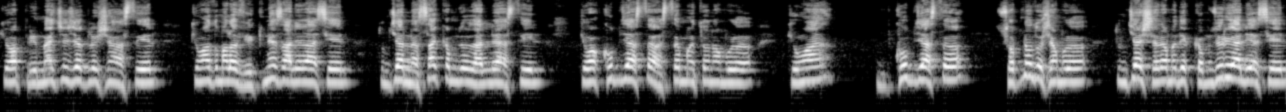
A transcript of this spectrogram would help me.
किंवा प्रिमॅच्युअर जग्युलेशन असतील किंवा तुम्हाला विकनेस आलेला असेल तुमच्या नसा कमजोर झालेल्या असतील किंवा खूप जास्त हस्तमैथुनामुळं किंवा खूप जास्त स्वप्नदोषामुळं तुमच्या शरीरामध्ये कमजोरी आली असेल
